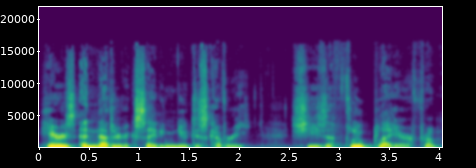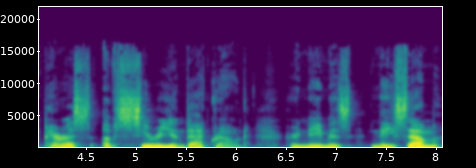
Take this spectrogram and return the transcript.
Here's another exciting new discovery. She's a flute player from Paris of Syrian background. Her name is Naissam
